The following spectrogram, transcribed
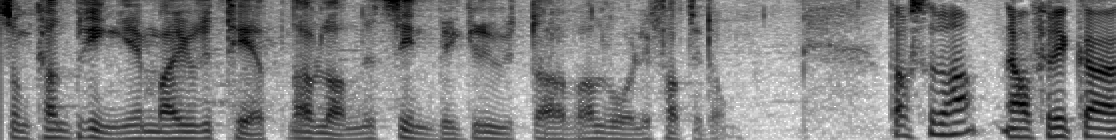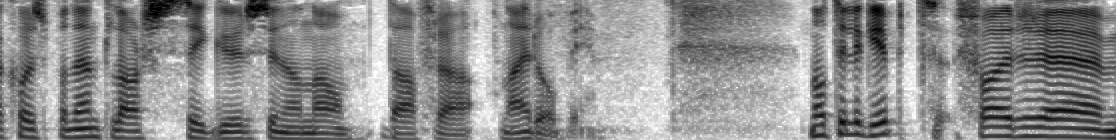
som kan bringe majoriteten av landets innbyggere ut av alvorlig fattigdom. Takk skal du ha, Afrikakorrespondent Lars Sigurd Synano, da fra Nairobi. Nå til Egypt, for eh,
